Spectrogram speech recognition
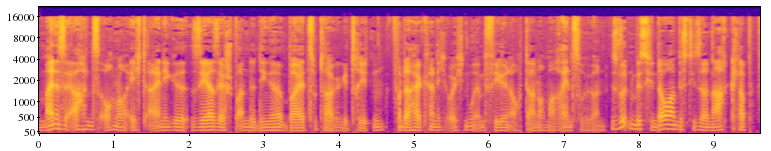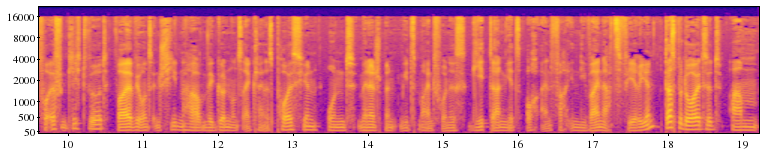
meines Erachtens auch noch echt einige sehr, sehr spannende Dinge bei zutage getreten. Von daher kann ich euch nur empfehlen, auch da nochmal reinzuhören. Es wird ein bisschen dauern, bis dieser Nachklapp veröffentlicht wird, weil wir uns entschieden haben, wir gönnen uns ein kleines Päuschen und Management Meets Mindfulness geht dann jetzt auch einfach in die Weihnachtsferien. Das bedeutet, am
